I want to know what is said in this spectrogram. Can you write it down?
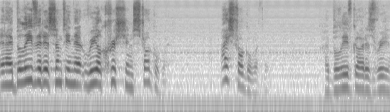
And I believe that it's something that real Christians struggle with. I struggle with it. I believe God is real.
